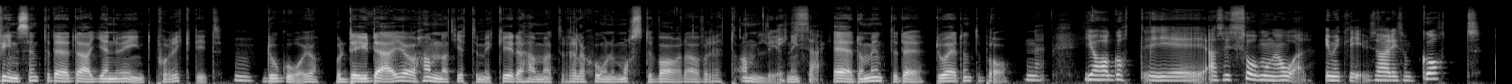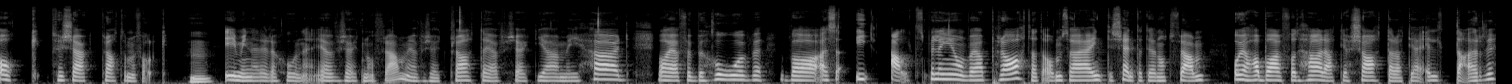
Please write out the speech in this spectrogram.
Finns inte det där genuint på riktigt, då går jag. Och det är ju där jag har hamnat jättemycket i det här med att relationer måste vara där av rätt anledning. Exakt. Är de inte det, då är det inte bra. Nej. Jag har gått i, alltså i så många år i mitt liv, så har jag liksom gått och försökt prata med folk. Mm. i mina relationer. Jag har försökt nå fram, jag har försökt prata, jag har försökt göra mig hörd. Vad har jag för behov? Vad, alltså i allt. Spelar ingen roll vad jag har pratat om så har jag inte känt att jag har nått fram. Och jag har bara fått höra att jag tjatar och att jag ältar.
